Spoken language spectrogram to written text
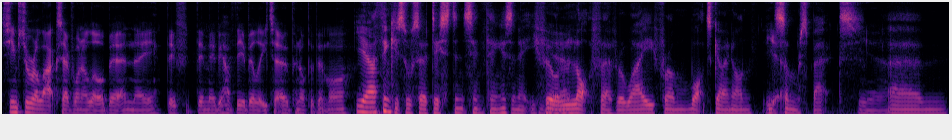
seems to relax everyone a little bit and they they they maybe have the ability to open up a bit more yeah. I think it's also a distancing thing, isn't it? You feel Yeah. a lot further away from what's going on in Yeah. some respects. yeah Um,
